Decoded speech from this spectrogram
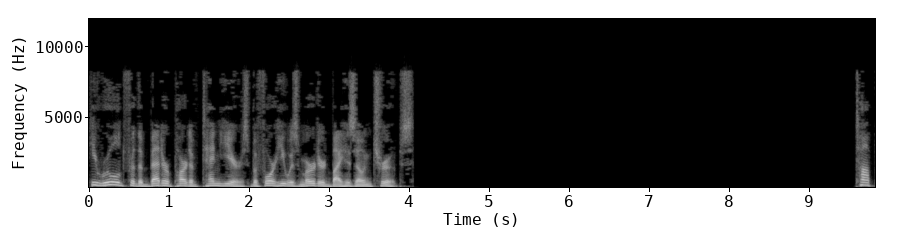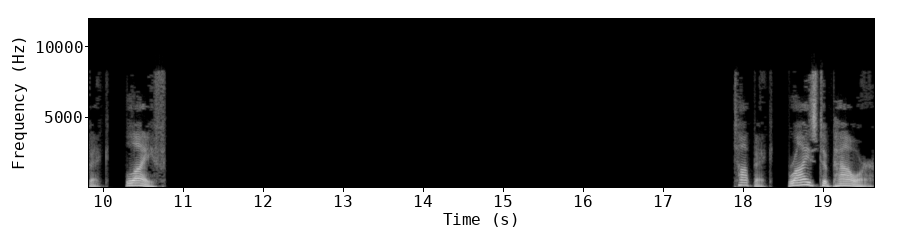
He ruled for the better part of ten years before he was murdered by his own troops. Life Rise to power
